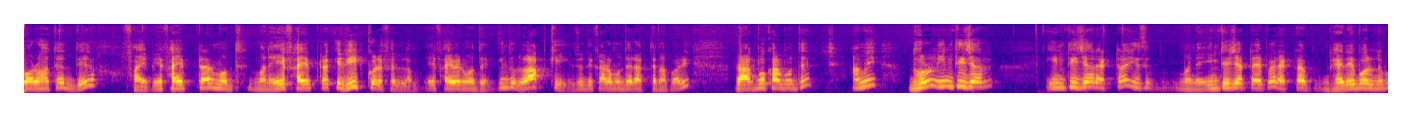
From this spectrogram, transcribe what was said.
বড় হাতের দিয়ে ফাইভ এ ফাইভটার মধ্যে মানে এ ফাইভটাকে রিড করে ফেললাম এ ফাইভের মধ্যে। কিন্তু লাভ কী? যদি কারোর মধ্যে রাখতে না পারি, রাখব কার মধ্যে? আমি ধরুন ইন্টিজার ইন্টিজার একটা মানে ইন্টিজার টাইপের একটা ভ্যারিয়েবল নেব,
